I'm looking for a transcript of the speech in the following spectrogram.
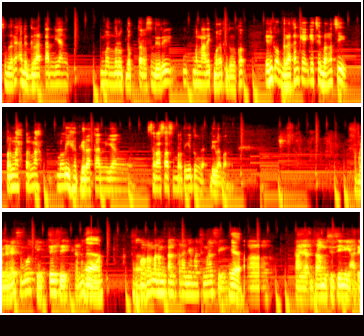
sebenarnya ada gerakan yang menurut dokter sendiri menarik banget gitu kok ini kok gerakan kayak kece banget sih pernah pernah melihat gerakan yang serasa seperti itu nggak di lapangan sebenarnya semua kece sih karena ya. semua uh. orang menemukan perannya masing-masing yeah. uh, kayak misalnya musisi nih ada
